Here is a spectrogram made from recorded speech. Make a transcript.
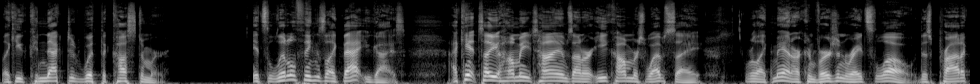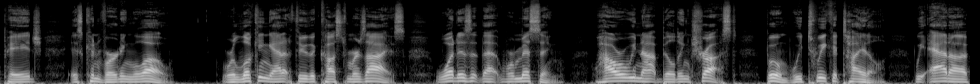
like you connected with the customer. It's little things like that, you guys. I can't tell you how many times on our e-commerce website we're like, "Man, our conversion rate's low. This product page is converting low." We're looking at it through the customer's eyes. What is it that we're missing? How are we not building trust? Boom, we tweak a title. We add a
